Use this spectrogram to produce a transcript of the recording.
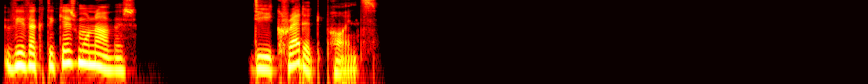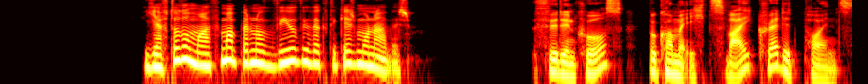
Διδακτικές μονάδες. Die Credit Points. Για αυτό το μάθημα παίρνω δύο διδακτικές μονάδες. Für den Kurs bekomme ich zwei Credit Points.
